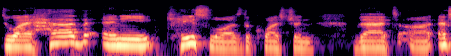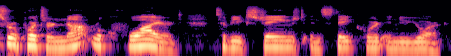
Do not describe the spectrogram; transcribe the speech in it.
do I have any case law is the question that uh, extra reports are not required to be exchanged in state court in New York.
